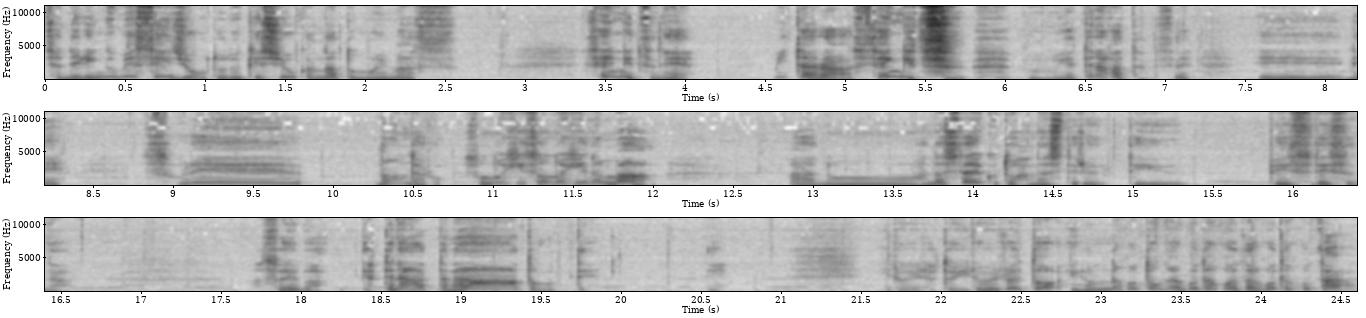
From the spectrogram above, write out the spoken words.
チャネリングメッセージをお届けしようかなと思います。先月ね見たら先月、ん、やってなかったんですね。えーねそれなんだろう。その日その日のまああの話したいことを話してるっていうペースですがそういえばやってなかったなと思ってねいろいろといろいろといろんなことがごたごたごたごた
